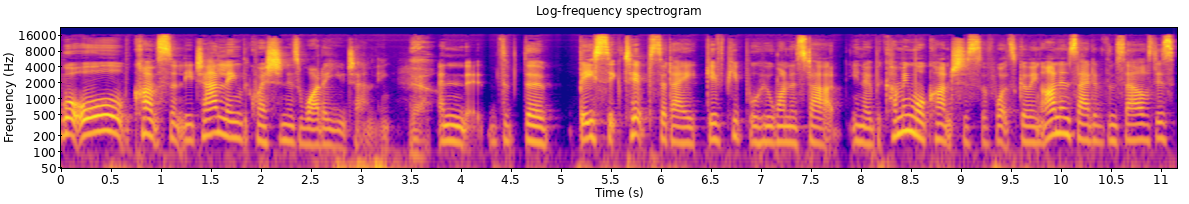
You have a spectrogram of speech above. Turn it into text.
we're all constantly channeling. The question is, what are you channeling? Yeah. And the, the basic tips that I give people who want to start, you know, becoming more conscious of what's going on inside of themselves is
